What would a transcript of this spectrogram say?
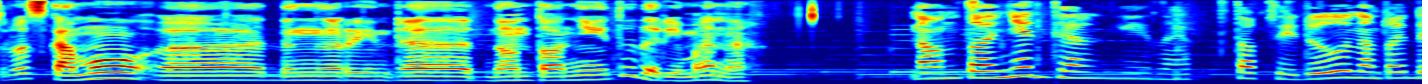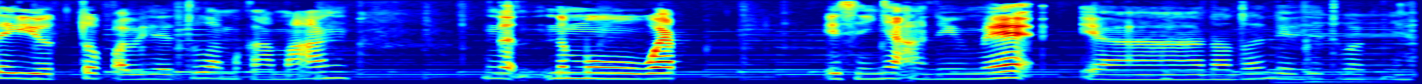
Terus kamu eh, dengerin eh, nontonnya itu dari mana? nontonnya dari laptop sih dulu nontonnya dari YouTube abis itu lama kelamaan nemu web isinya anime ya nontonnya dari situ webnya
